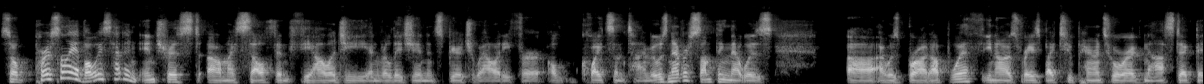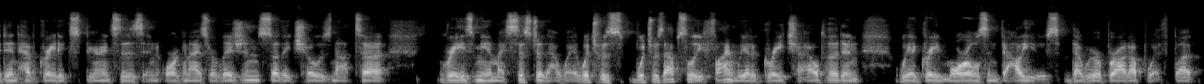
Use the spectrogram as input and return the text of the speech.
So, personally, I've always had an interest uh, myself in theology and religion and spirituality for a, quite some time. It was never something that was uh, I was brought up with. You know, I was raised by two parents who were agnostic. They didn't have great experiences in organized religion, so they chose not to raise me and my sister that way, which was which was absolutely fine. We had a great childhood and we had great morals and values that we were brought up with. But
